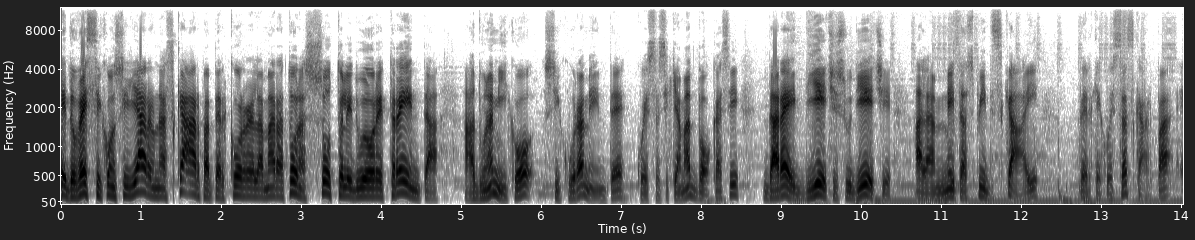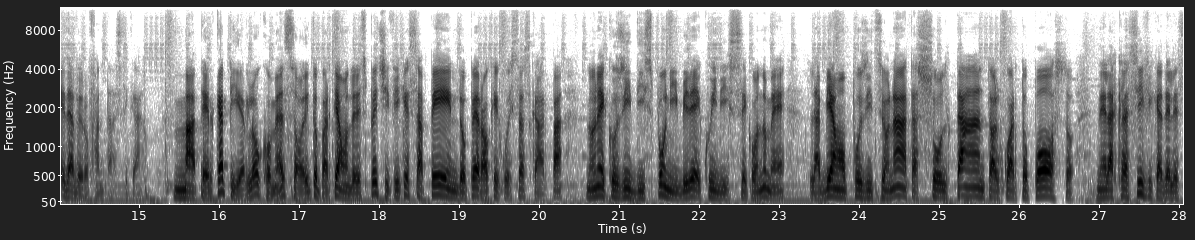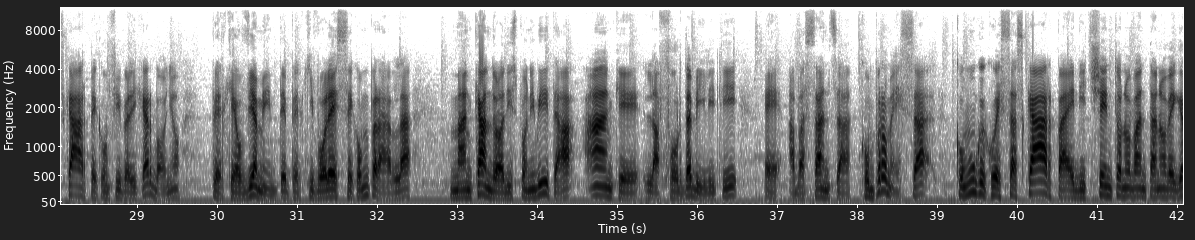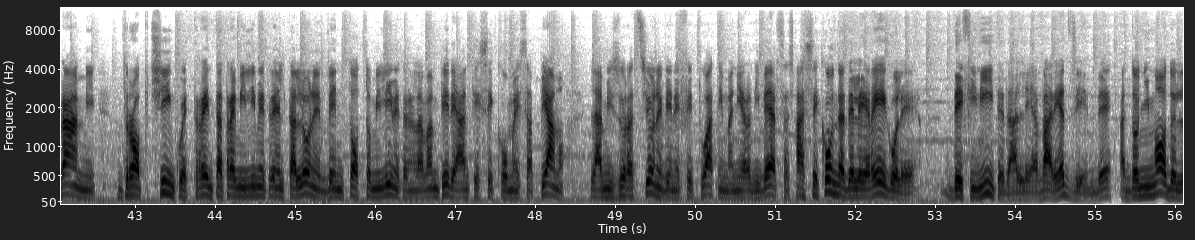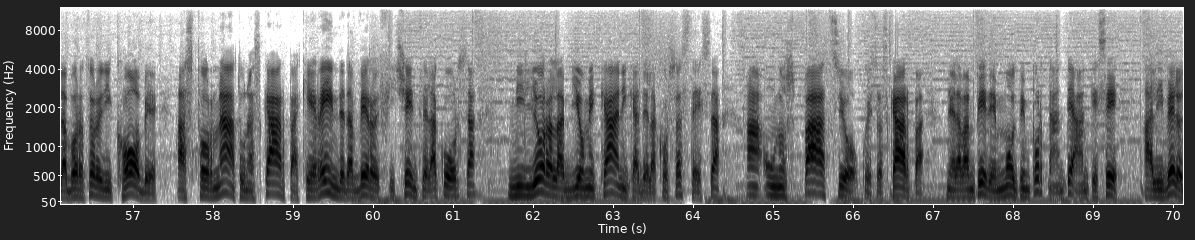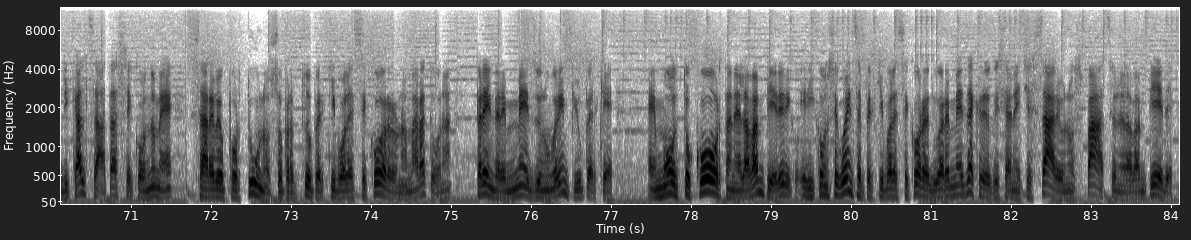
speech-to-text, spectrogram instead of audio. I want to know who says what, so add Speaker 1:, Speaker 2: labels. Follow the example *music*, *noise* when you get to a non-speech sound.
Speaker 1: Se dovessi consigliare una scarpa per correre la maratona sotto le 2 ore 30 ad un amico, sicuramente, questa si chiama Advocacy, darei 10 su 10 alla Metaspeed Sky perché questa scarpa è davvero fantastica. Ma per capirlo, come al solito, partiamo dalle specifiche sapendo però che questa scarpa non è così disponibile e quindi secondo me l'abbiamo posizionata soltanto al quarto posto nella classifica delle scarpe con fibra di carbonio perché ovviamente per chi volesse comprarla mancando la disponibilità anche l'affordability è abbastanza compromessa Comunque questa scarpa è di 199 grammi, drop 5, 33 mm nel tallone, 28 mm nell'avampiede, anche se come sappiamo la misurazione viene effettuata in maniera diversa a seconda delle regole definite dalle varie aziende. Ad ogni modo il laboratorio di Kobe ha sfornato una scarpa che rende davvero efficiente la corsa, migliora la biomeccanica della corsa stessa, ha uno spazio, questa scarpa, nell'avampiede è molto importante anche se a livello di calzata secondo me sarebbe opportuno, soprattutto per chi volesse correre una maratona, prendere mezzo numero in più perché è molto corta nell'avampiede e di conseguenza per chi volesse correre due ore e mezza credo che sia necessario uno spazio nell'avampiede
